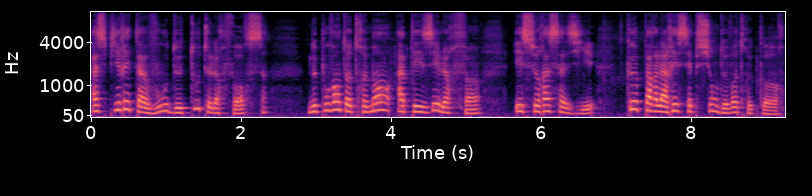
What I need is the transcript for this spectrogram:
aspiraient à vous de toute leur force, ne pouvant autrement apaiser leur faim et se rassasier que par la réception de votre corps,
